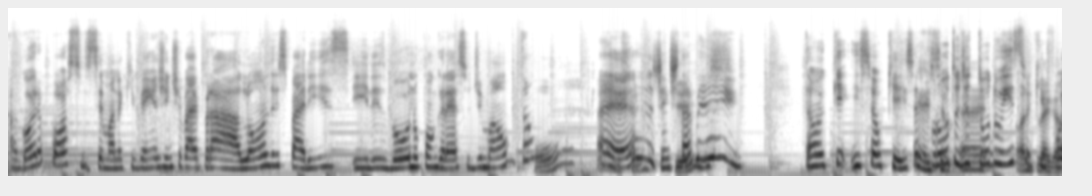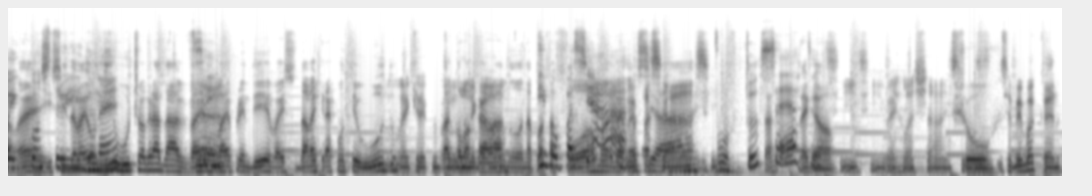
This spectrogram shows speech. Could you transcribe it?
Agora eu posso. Semana que vem a gente vai para Londres, Paris e Lisboa no congresso de mão. Então, oh, é, a gente tá bem. Então, isso é o quê? Isso é, é fruto isso, de é, tudo isso que, que foi é, construído, Isso ainda vai unir né? o útil ao agradável. Vai, vai, aprender, vai estudar, vai criar conteúdo. Vai criar conteúdo Vai colocar legal. lá no, na plataforma. E vou passear. Vai passear, sim. Pô, tudo tá certo. Legal. Sim, sim, vai relaxar. Show. Isso é bem bacana.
